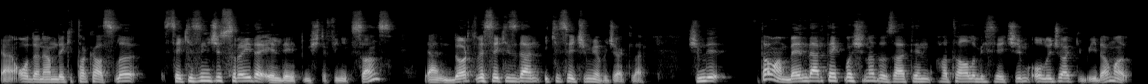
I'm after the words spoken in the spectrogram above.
yani o dönemdeki takasla 8. sırayı da elde etmişti Phoenix Suns. Yani 4 ve 8'den 2 seçim yapacaklar. Şimdi tamam Bender tek başına da zaten hatalı bir seçim olacak gibiydi ama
